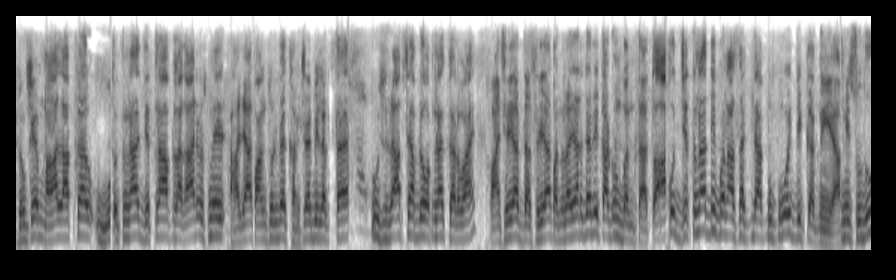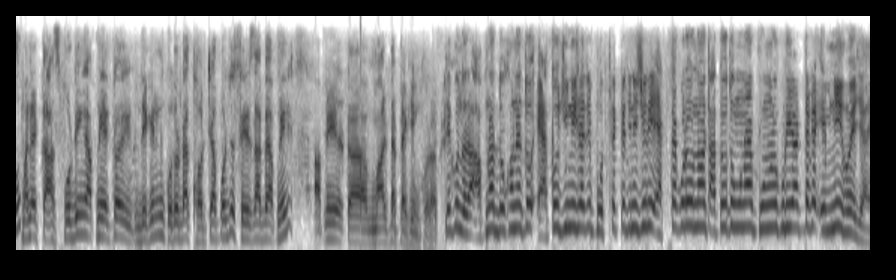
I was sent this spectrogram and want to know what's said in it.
क्योंकि माल आपका वो उतना जितना आप लगा रहे हैं उसमें हजार पाँच सौ रुपया खर्चा भी लगता है तो उस हिसाब से आप लोग अपना करवाएं पाँच हजार दस हजार पंद्रह हजार का भी कार्टून बनता है तो आपको जितना भी बना सकते हैं आपको कोई दिक्कत नहीं है আপনি শুধু মানে ট্রান্সপোর্টিং আপনি একটা দেখে নিন কতটা খরচা পড়ছে সেই হিসাবে আপনি আপনি এটা মালটা প্যাকিং করাবেন দেখুন দাদা আপনার দোকানে তো এত জিনিস আছে প্রত্যেকটা জিনিস যদি একটা করেও নয় তাতেও তো মনে হয় পনেরো কুড়ি হাজার টাকা এমনি হয়ে যায়।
